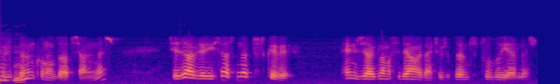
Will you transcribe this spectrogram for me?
çocukların konulduğu hapishaneler. Cezaevleri ise aslında tutku evi. Henüz yargılaması devam eden çocukların tutulduğu yerler.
